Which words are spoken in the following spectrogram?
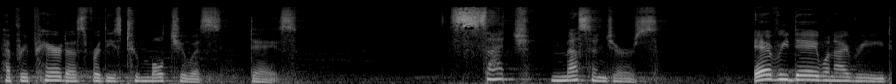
have prepared us for these tumultuous days. Such messengers. Every day when I read,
